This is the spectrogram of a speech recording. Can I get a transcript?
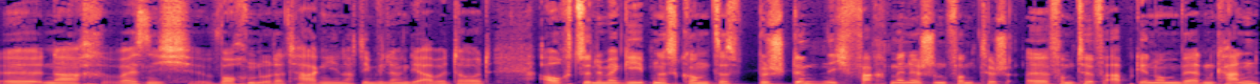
äh, nach, weiß nicht, Wochen oder Tagen, je nachdem wie lange die Arbeit dauert, auch zu dem Ergebnis kommt, das bestimmt nicht fachmännisch und vom Tisch, äh, vom TÜV abgenommen werden kann.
